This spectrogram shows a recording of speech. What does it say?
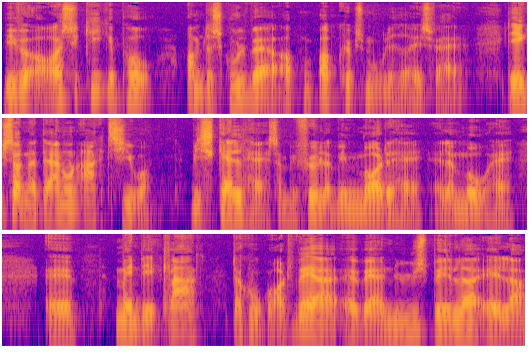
Vi vil også kigge på, om der skulle være op, opkøbsmuligheder i Sverige. Det er ikke sådan, at der er nogle aktiver, vi skal have, som vi føler, vi måtte have eller må have. Øh, men det er klart, der kunne godt være, være nye spillere eller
